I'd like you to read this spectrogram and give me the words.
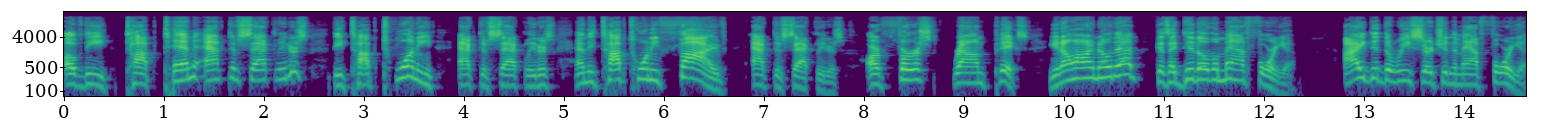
of the top 10 active sack leaders, the top 20 active sack leaders, and the top 25 active sack leaders are first round picks. You know how I know that? Because I did all the math for you. I did the research and the math for you.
